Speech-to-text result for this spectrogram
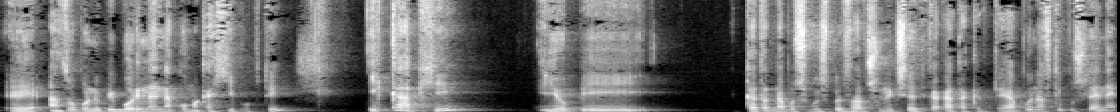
ε, ανθρώπων οι οποίοι μπορεί να είναι ακόμα καχύποπτοι ή κάποιοι οι οποίοι κατά την άποψή μου η συμπεριφορά του είναι εξαιρετικά κατακριτέα, που είναι αυτοί που σου λένε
